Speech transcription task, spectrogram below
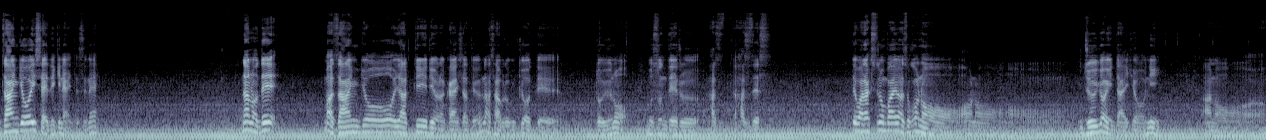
残業は一切できないんですね。なので、まあ、残業をやっているような会社というのはサブロック協定というのを結んでいるはずはずです。で、私の場合はそこの、あの、従業員代表に、あの、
